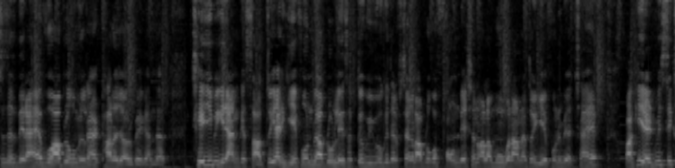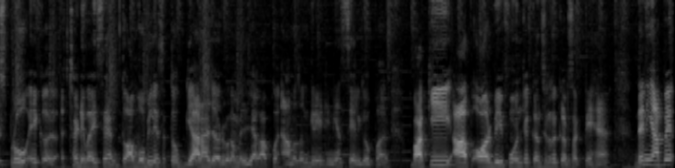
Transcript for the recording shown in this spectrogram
प्रोसेसर दे रहा है, वो आप लोगों को मिल रहा है अठारह हज़ार रुपये के अंदर। छः जी बी रैम के साथ। तो यार ये फ़ोन भी आप लोग ले सकते हो वीवो की तरफ़ से। अगर आप लोग को फाउंडेशन वाला मूव बनाना है तो ये फ़ोन भी अच्छा है। बाकी Redmi 6 Pro एक अच्छा डिवाइस है तो आप वो भी ले सकते हो। ग्यारह हज़ार रुपये का मिल जाएगा आपको Amazon ग्रेट इंडियन सेल के ऊपर। बाकी आप और भी फ़ोन जो कंसिडर कर सकते हैं। देन यहाँ पे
